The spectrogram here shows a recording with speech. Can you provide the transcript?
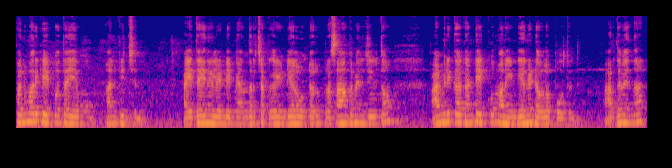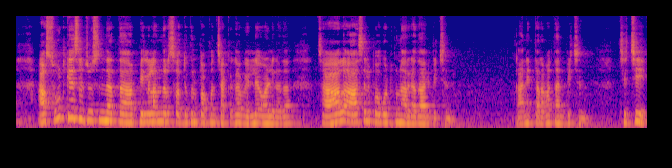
కనుమరుగైపోతాయేమో అనిపించింది. అయితే అయినాలేండి మీ అందరు చక్కగా ఇండియాలో ఉంటారు. ప్రశాంతమైన జీవితం. అమెరికా కంటే ఎక్కువ మన ఇండియానే డెవలప్ అవుతుంది. అర్థమైందా? ఆ సూట్ కేసులు చూసిన తర్వాత పిల్లలందరూ సర్దుకుని పాపం చక్కగా వెళ్ళేవాళ్ళు కదా. చాలా ఆశలు పోగొట్టుకున్నారు కదా అనిపించింది. కానీ తర్వాత అనిపించింది. చిచ్చి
